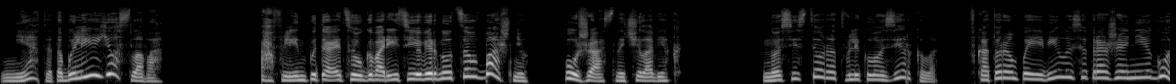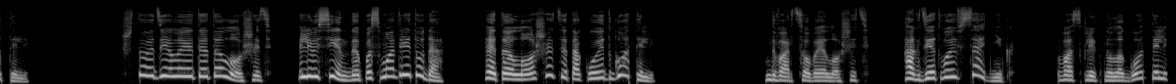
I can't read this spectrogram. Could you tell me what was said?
Нет, это были ее слова. А Флинн пытается уговорить ее вернуться в башню. Ужасный человек. Но сестер отвлекло зеркало, в котором появилось отражение Готель. «Что делает эта лошадь? Люсинда, посмотри туда! Эта лошадь атакует Готель!» «Дворцовая лошадь! А где твой всадник?» — воскликнула Готель,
